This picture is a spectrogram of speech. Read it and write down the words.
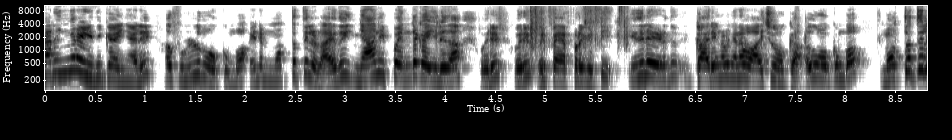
കാരണം ഇങ്ങനെ എഴുതി കഴിഞ്ഞാൽ അത് ഫുള്ള് നോക്കുമ്പോൾ അതിന്റെ മൊത്തത്തിലുള്ള അതായത് ഞാനിപ്പോൾ എന്റെ കയ്യിൽ ഇതാ ഒരു ഒരു പേപ്പർ കിട്ടി. ഇതിൽ എഴുതു കാര്യങ്ങൾ ഇങ്ങനെ വായിച്ചു നോക്കുക. അത് നോക്കുമ്പോൾ മൊത്തത്തിൽ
